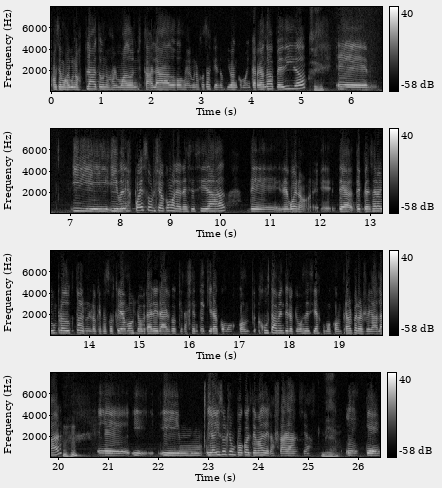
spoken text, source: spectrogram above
hacíamos algunos platos, unos almohadones calados, algunas cosas que nos iban como encargando a pedido. Eh, y, después surgió como la necesidad de, bueno, de, pensar algún producto en lo que nosotros queríamos lograr era algo que la gente quiera como, justamente lo que vos decías, como comprar para regalar. Eh, y, y, ahí surge un poco el tema de las fragancias. Bien. Este,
